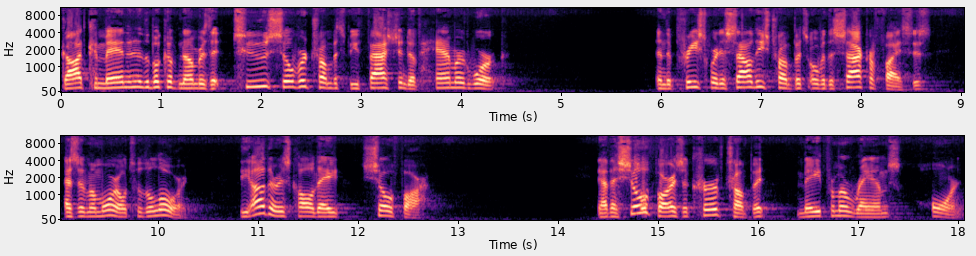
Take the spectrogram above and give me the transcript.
God commanded in the book of Numbers that two silver trumpets be fashioned of hammered work. And the priests were to sound these trumpets over the sacrifices as a memorial to the Lord. The other is called a shofar. Now, the shofar is a curved trumpet made from a ram's horn.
